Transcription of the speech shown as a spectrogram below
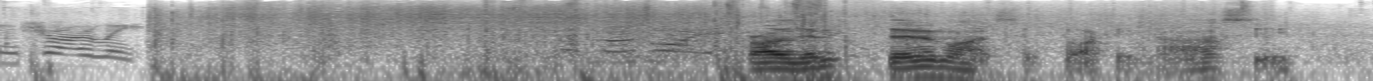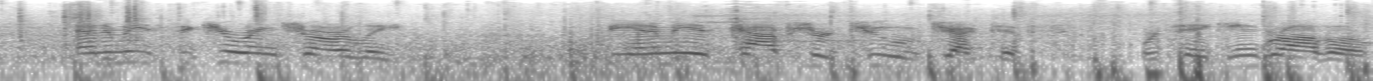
losing Charlie. Thermite. Bro, them thermites are fucking nasty. Enemy securing Charlie. The enemy has captured two objectives. We're taking Bravo.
